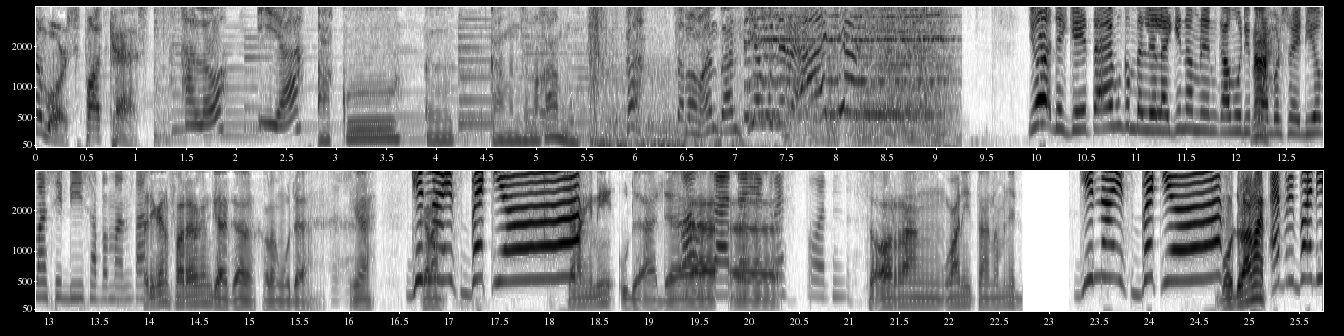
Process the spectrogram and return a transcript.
Prambors Podcast. Halo, iya, Aku eh, kangen sama kamu. Sama mantan? yang bener aja. Yuk DGTM kembali lagi nemenin kamu di Nah. Prambors Radio masih di Sapa Mantan. Tadi kan Farel kan gagal kalau muda, ya. Gina Sekarang, is back yo. sekarang ini udah ada gak ada eh, respon. seorang wanita namanya Gina is back yo. Bodo amat. Everybody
